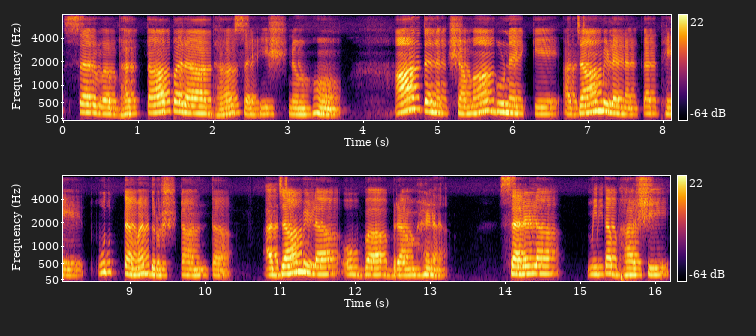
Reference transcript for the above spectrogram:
ಸರ್ವ ಭಕ್ತಾಪರಾಧ ಸಹಿಷ್ಣು ಆತನ ಕ್ಷಮಾಗುಣಕ್ಕೆ ಅಜಾಮಿಳನ ಕಥೆ ಉತ್ತಮ ದೃಷ್ಟಾಂತ. ಅಜಾಮಿಳ ಒಬ್ಬ ಬ್ರಾಹ್ಮಣ. ಸರಳ, ಮಿತಭಾಷಿ,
